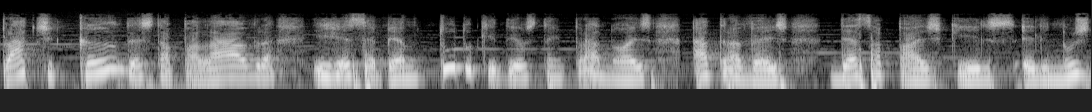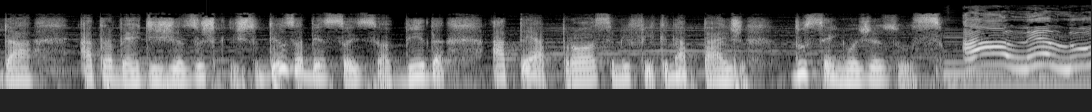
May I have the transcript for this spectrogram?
praticando esta palavra e recebendo tudo que Deus tem para nós através dessa paz que ele, ele nos dá através de Jesus Cristo. Deus abençoe sua vida. Até a próxima e fique na paz do Senhor Jesus. Aleluia!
